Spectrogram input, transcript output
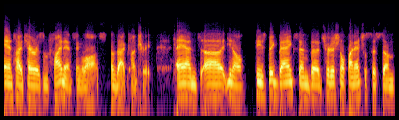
anti-terrorism financing laws of that country. And uh, you know, these big banks and the traditional financial system,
